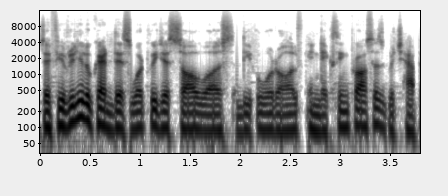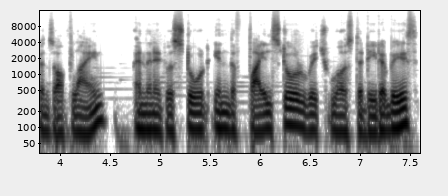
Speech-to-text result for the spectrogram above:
So if you really look at this, what we just saw was the overall indexing process, which happens offline. And then it was stored in the file store, which was the database.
